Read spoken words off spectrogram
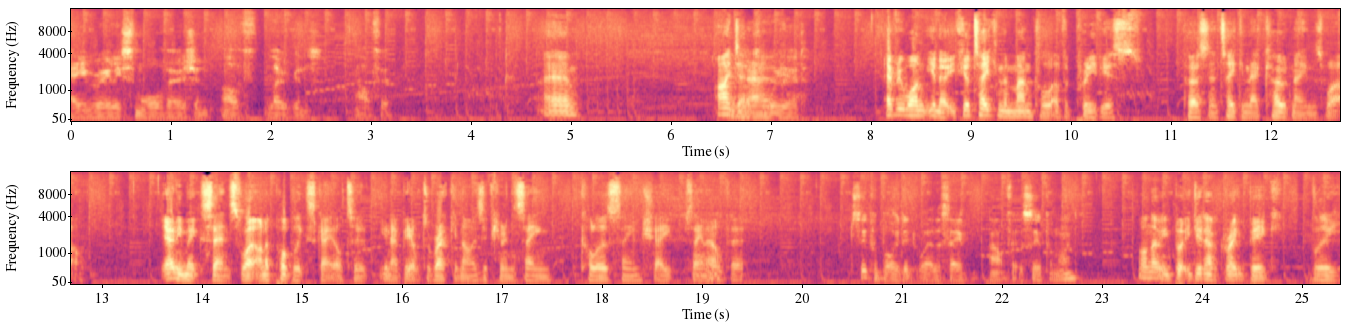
a really small version of Logan's outfit. um, I It don't know. Weird. Everyone, you know, if you're taking the mantle of a previous person and taking their code name as well, it only makes sense, like on a public scale, to you know be able to recognise if you're in the same colours, same shape, same Oh. outfit. Superboy didn't wear the same outfit as Superman. Well, no, but he did have a great big blue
